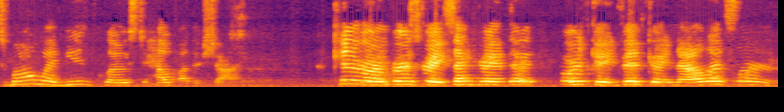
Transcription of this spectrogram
tomorrow we're needing clothes to help others shine. Kindergarten, first grade, second grade, third, fourth grade, fifth grade. Now let's learn.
